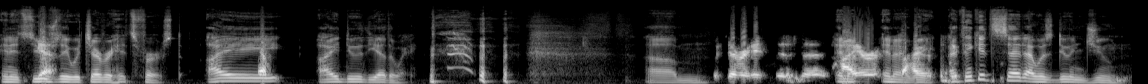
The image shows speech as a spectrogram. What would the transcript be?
and it's Yeah. usually whichever hits first. I Yep. I do the other way. Um, whichever hits is the And I- higher. and the I, higher. I think it said I was doing June,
